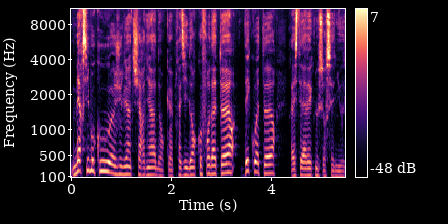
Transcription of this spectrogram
Merci beaucoup, Julien Tcharnia, donc président cofondateur d'Équateur. Restez avec nous sur CNews.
